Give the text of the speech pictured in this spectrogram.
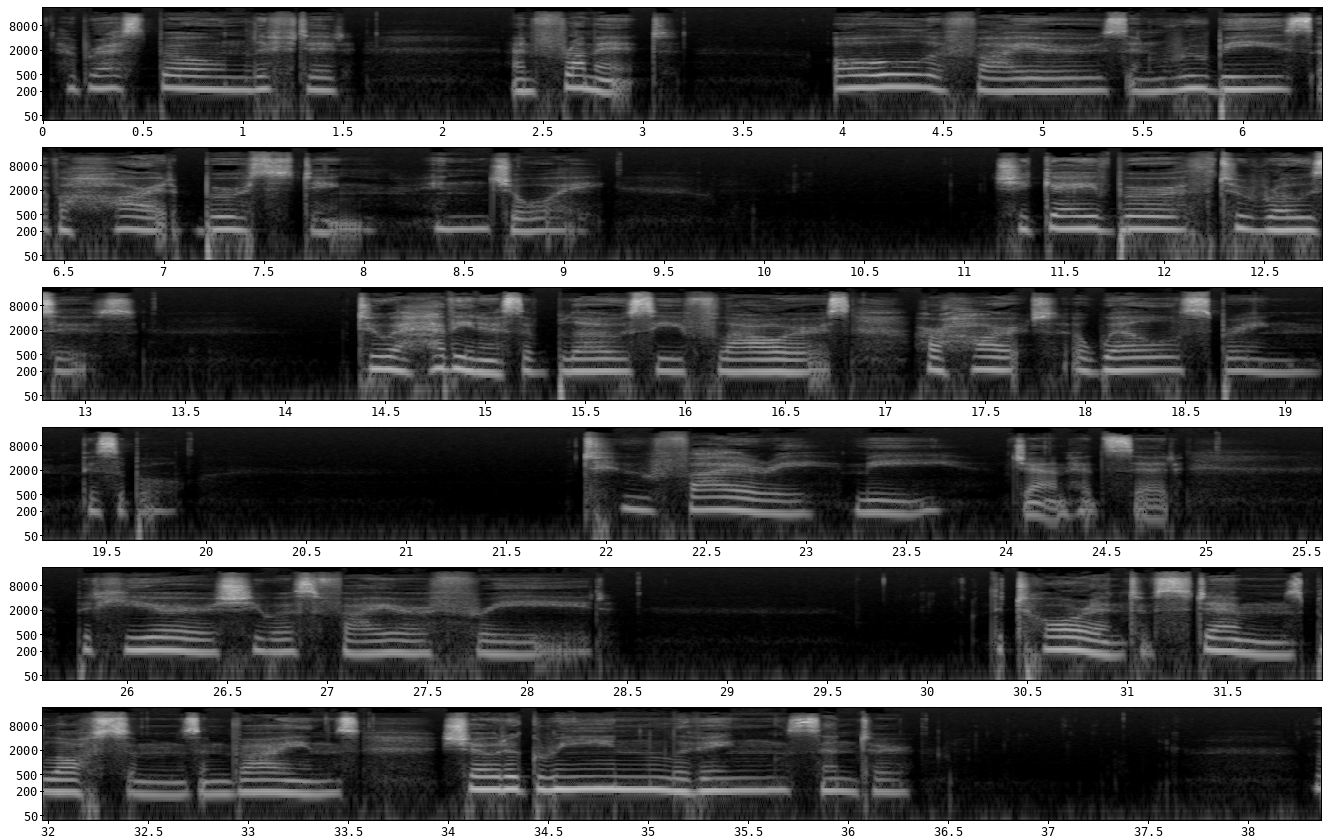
Her breastbone lifted, and from it all the fires and rubies of a heart bursting in joy. She gave birth to roses, to a heaviness of blowsy flowers, her heart a well spring visible. Too fiery me, Jann had said, but here she was fire freed. The torrent of stems, blossoms, and vines showed a green living centre.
